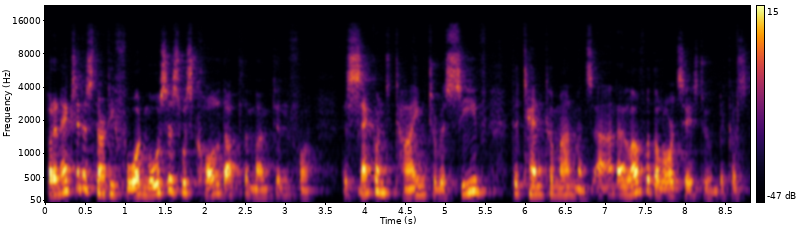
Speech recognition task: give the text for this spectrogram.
But in Exodus 34, Moses was called up the mountain for the second time to receive the Ten Commandments. And I love what the Lord says to him because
